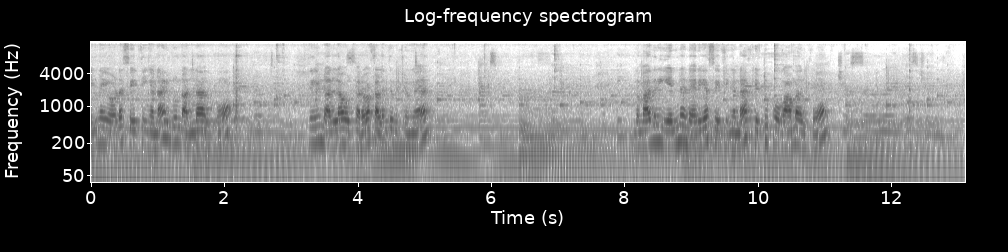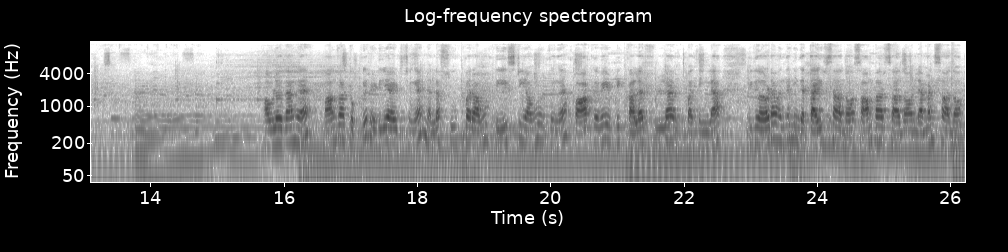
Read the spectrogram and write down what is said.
எண்ணெயோடு சேர்த்திங்கன்னா இன்னும் நல்லா இருக்கும். இதையும் நல்லா ஒரு தடவை கலந்து விட்டுருங்க. இந்த மாதிரி எண்ணெய் நிறையா சேர்த்திங்கன்னா கெட்டு போகாமல் இருக்கும். அவ்வளோதாங்க மாங்காய் தொக்கு ரெடி ஆகிடுச்சுங்க நல்லா சூப்பராகவும் டேஸ்டியாகவும் இருக்குங்க. பார்க்கவே எப்படி கலர்ஃபுல்லாக இருக்குது பார்த்தீங்களா இதோட வந்து நீங்கள் தயிர் சாதம் சாம்பார் சாதம் லெமன் சாதம்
